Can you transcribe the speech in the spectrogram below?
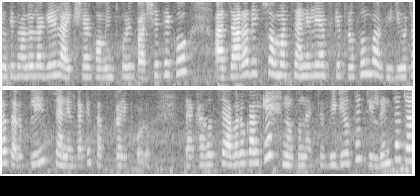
যদি ভালো লাগে লাইক শেয়ার কমেন্ট করে পাশে থেকো। আর যারা দেখছ আমার চ্যানেলে আজকে প্রথমবার ভিডিওটা তারা প্লিজ চ্যানেলটাকে সাবস্ক্রাইব করো। দেখা হচ্ছে আবারও কালকে নতুন একটা ভিডিওতে। টিল দেন টাটা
